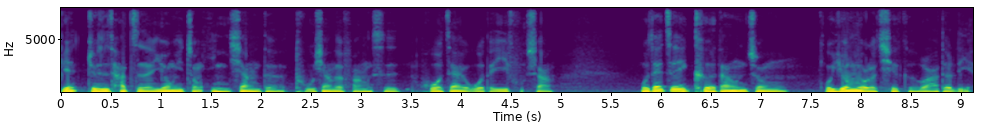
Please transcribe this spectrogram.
变就是他只能用一种影像的图像的方式活在我的衣服上。我在这一刻当中，我拥有了切格瓦的脸，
